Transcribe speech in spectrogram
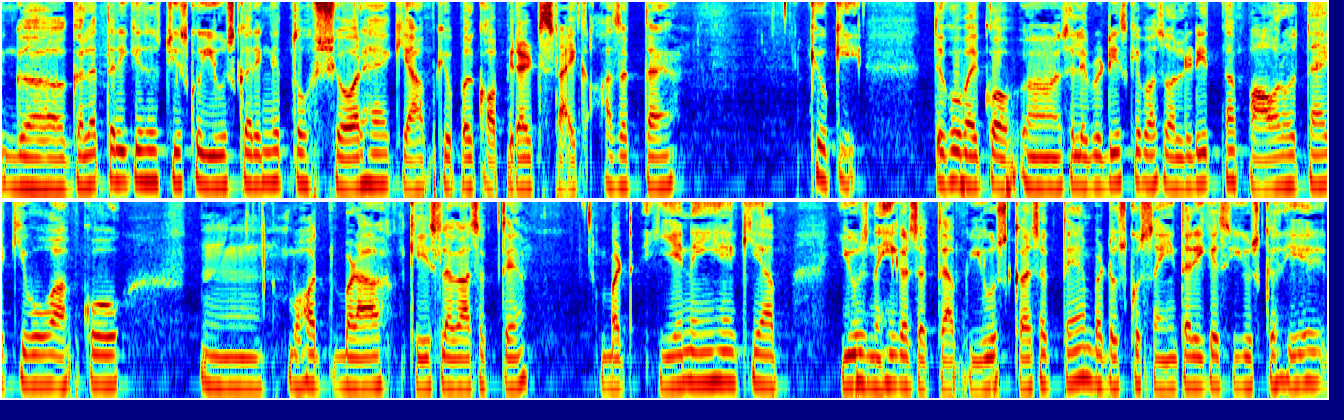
ग, गलत तरीके से उस चीज़ को यूज़ करेंगे तो श्योर है कि आपके ऊपर कॉपीराइट स्ट्राइक आ सकता है। क्योंकि देखो भाई को सेलिब्रिटीज़ के पास ऑलरेडी इतना पावर होता है कि वो आपको बहुत बड़ा केस लगा सकते हैं। बट ये नहीं है कि आप यूज़ नहीं कर सकते। आप यूज़ कर सकते हैं बट उसको सही तरीके से यूज़ करिए।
